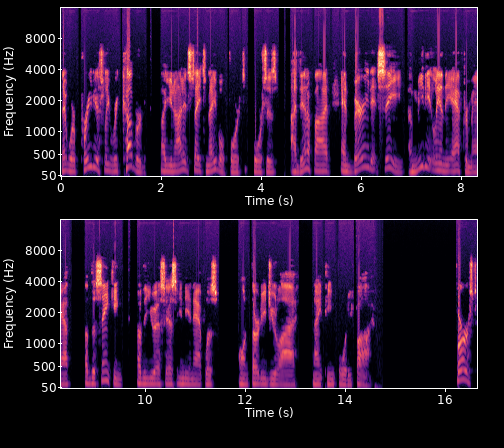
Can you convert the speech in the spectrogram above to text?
that were previously recovered by United States naval forces identified and buried at sea immediately in the aftermath of the sinking of the USS Indianapolis on 30 July 1945. First,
